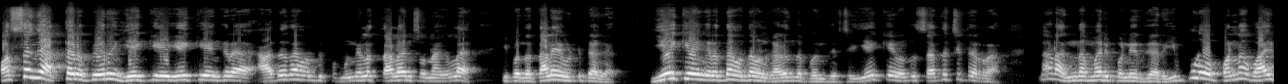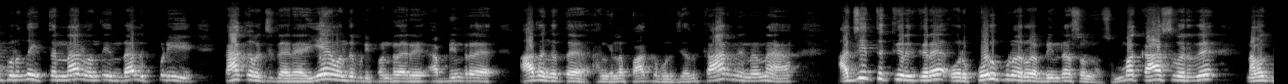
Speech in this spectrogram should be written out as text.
பசங்க அத்தனை பேரும் ஏகே ஏகேங்கிற அதை தான் வந்து இப்போ முன்னெல்லாம் தலைன்னு சொன்னாங்கல்ல இப்போ இந்த தலையை விட்டுட்டாங்க. ஏகேங்கிறது தான் வந்து அவனுக்கு அழுந்த பதிஞ்சிருச்சு. ஏகே வந்து சதைச்சிட்டுறா நாடா இந்த மாதிரி பண்ணியிருக்காரு? இவ்வளோ பண்ண வாய்ப்பு இருந்தால் இத்தனை நாள் வந்து இந்த ஆள் இப்படி காக்க வச்சுட்டாரு. ஏன் வந்து இப்படி பண்ணுறாரு அப்படின்ற ஆதங்கத்தை அங்கெல்லாம் பார்க்க முடிஞ்சு அது காரணம் என்னென்னா அஜித்துக்கு இருக்கிற ஒரு பொறுப்புணர்வு அப்படின்னு தான் சொல்லணும். சும்மா காசு வருது நமக்கு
